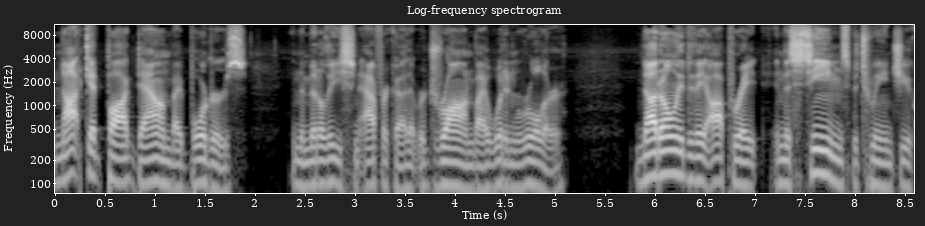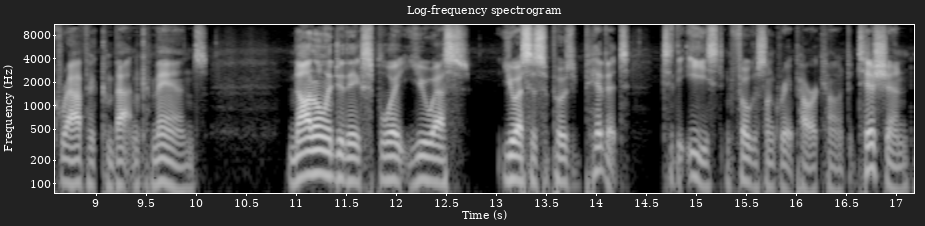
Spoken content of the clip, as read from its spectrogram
not get bogged down by borders in the Middle East and Africa that were drawn by a wooden ruler. Not only do they operate in the seams between geographic combatant commands, not only do they exploit US US's supposed pivot to the east and focus on great power competition,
